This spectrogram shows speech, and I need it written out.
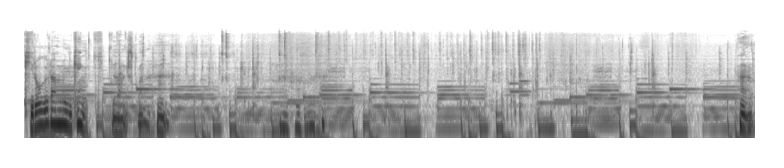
キログラム元気って何ですか。うん。うん。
